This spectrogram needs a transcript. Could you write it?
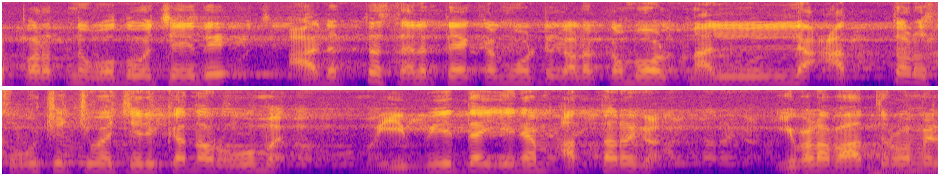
അപ്പുറത്തുനിന്ന് ഒതു ചെയ്ത് അടുത്ത സ്ഥലത്തേക്ക് അങ്ങോട്ട് കിടക്കുമ്പോൾ നല്ല അത്തർ സൂക്ഷിച്ചു വച്ചിരിക്കുന്ന റൂം. വിവിധ ഇനം അത്തറുകൾ. ഇവിടെ ബാത്റൂമിൽ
